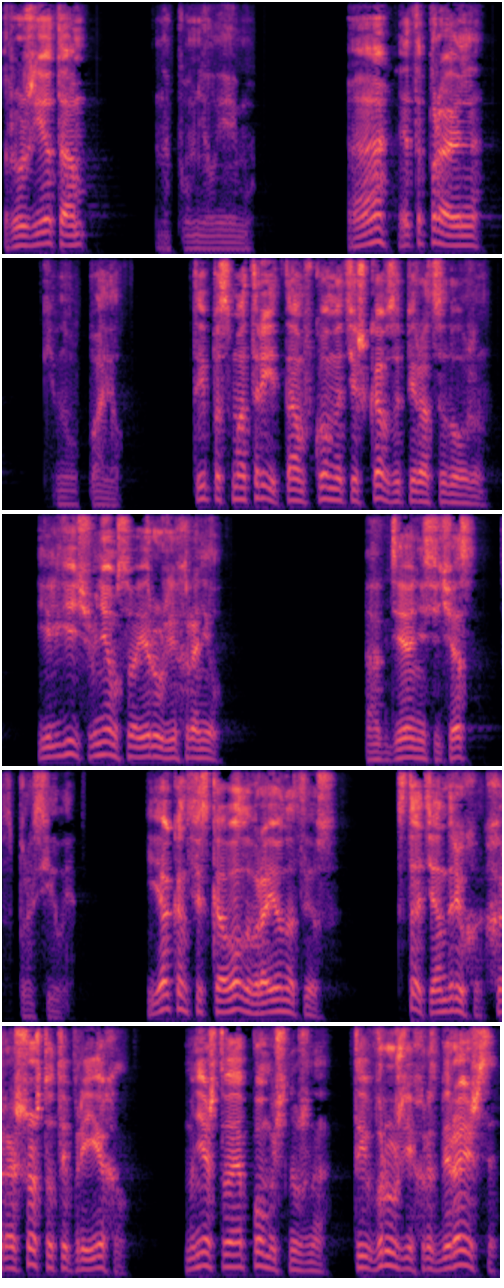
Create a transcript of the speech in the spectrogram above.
«Ружье там», — напомнил я ему. «А, это правильно», — кивнул Павел. «Ты посмотри, там в комнате шкаф запираться должен. Ильич в нем свои ружья хранил». «А где они сейчас?» — спросил я. «Я конфисковал и в район отвез. Кстати, Андрюха, хорошо, что ты приехал. Мне ж твоя помощь нужна. Ты в ружьях разбираешься?»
